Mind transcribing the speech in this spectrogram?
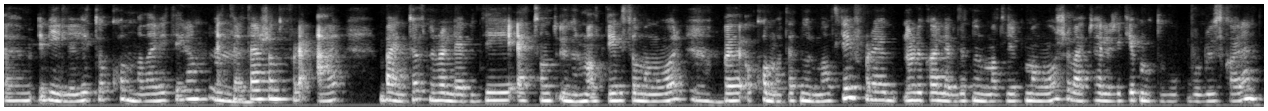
eh, hvile litt og komme deg litt grann etter Mm. dette. her, sånn, For det er beintøft når du har levd i et sånt unormalt liv så mange år, eh, å komme til et normalt liv. For det, når du ikke har levd et normalt liv på mange år, så vet du heller ikke måte hvor, hvor du skal hen.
